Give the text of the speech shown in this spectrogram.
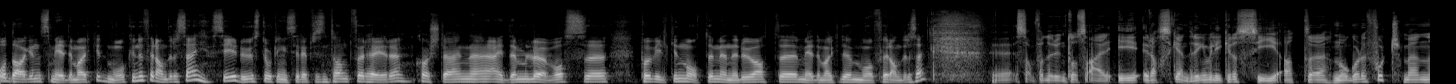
Og dagens mediemarked må kunne forandre seg, sier du, stortingsrepresentant for Høyre, Korstein Eidem Løvaas. På hvilken måte mener du at mediemarkedet må forandre seg? Eh, samfunnet rundt oss er i rask endring. Vi liker å si at eh, nå går det fort, men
